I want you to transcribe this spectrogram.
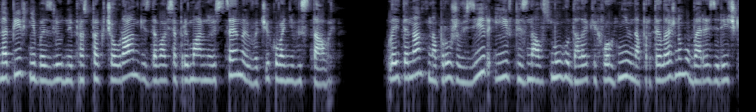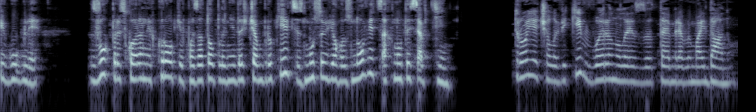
На півдні безлюдний проспект Чаурангі здавався примарною сценою в очікуванні вистави. Лейтенант напружив зір і впізнав смугу далеких вогнів на протилежному березі річки Гуглі. Звук прискорених кроків по затопленій дощем бруківці змусив його знов відсахнутися в тінь. Троє чоловіків виринули з темряви майдану.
